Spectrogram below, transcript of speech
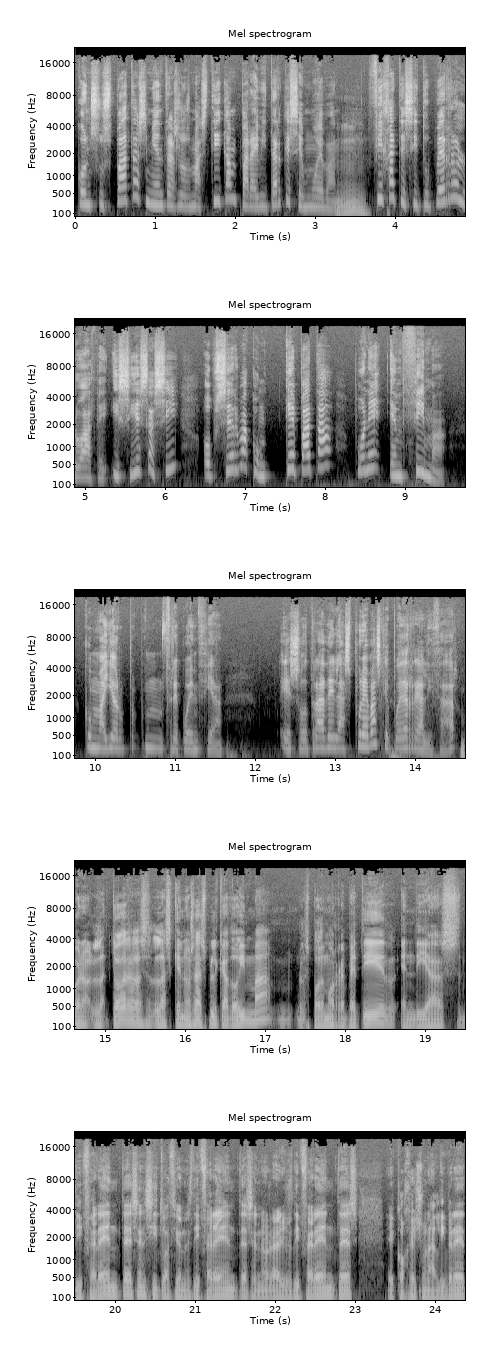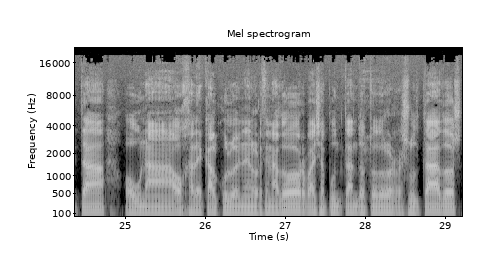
con sus patas mientras los mastican para evitar que se muevan. Mm. Fíjate si tu perro lo hace y si es así, observa con qué pata pone encima con mayor mm, frecuencia. Es otra de las pruebas que puedes realizar. Bueno, la- todas las, las que nos ha explicado Inma mm, las podemos repetir en días diferentes, en situaciones diferentes, en horarios diferentes. Eh, cogéis una libreta o una hoja de cálculo en el ordenador, vais apuntando todos los resultados,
